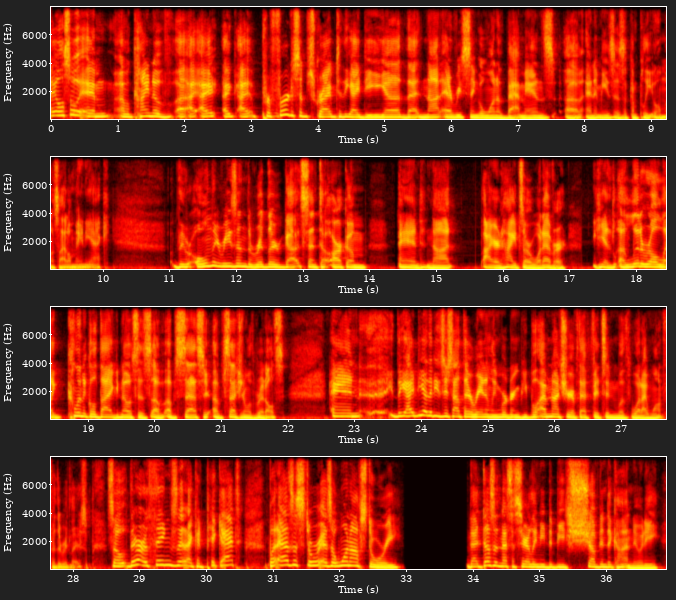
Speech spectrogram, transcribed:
I also am I'm kind of I, I I prefer to subscribe to the idea that not every single one of Batman's uh, enemies is a complete homicidal maniac. The only reason the Riddler got sent to Arkham and not Iron Heights or whatever he had a literal like clinical diagnosis of obsess obsession with riddles. And uh, the idea that he's just out there randomly murdering people, I'm not sure if that fits in with what I want for the Riddlers. So there are things that I could pick at, but as a story, as a one-off story, that doesn't necessarily need to be shoved into continuity.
